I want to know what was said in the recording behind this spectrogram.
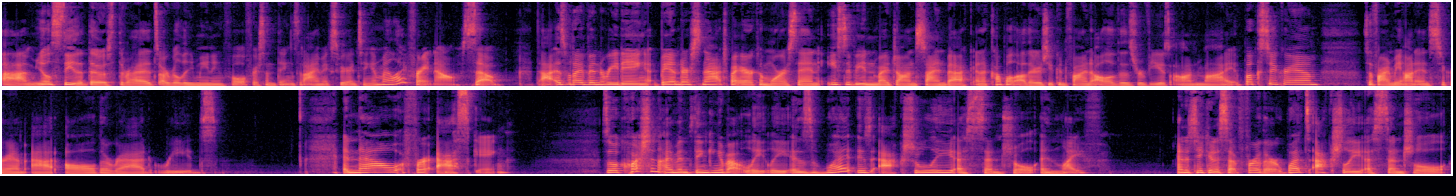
um, you'll see that those threads are really meaningful for some things that I'm experiencing in my life right now. So that is what I've been reading Bandersnatch by Erica Morrison, East of Eden by John Steinbeck, and a couple others. You can find all of those reviews on my Bookstagram. So find me on Instagram at All the Rad Reads. And now for asking. So, a question I've been thinking about lately is what is actually essential in life? And to take it a step further, what's actually essential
